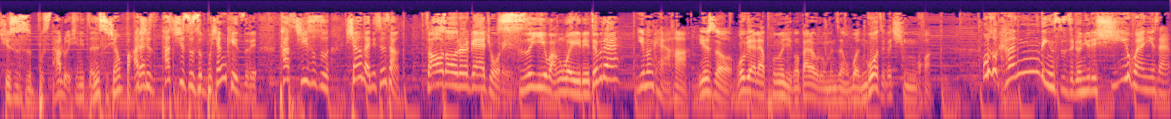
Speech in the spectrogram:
其实是不是他内心的真实想法？其实他其实是不想克制的，他其实是想在你身上找到点感觉的，肆意妄为的，对不对？你们看哈，有时候我原来朋友就给我摆了个龙门阵，问我这个情况，我说肯定是这个女的喜欢你噻。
